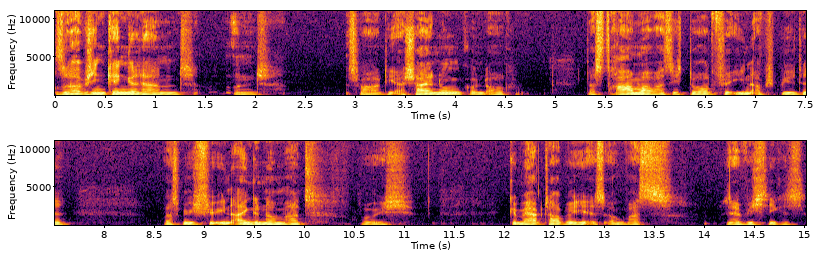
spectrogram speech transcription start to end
so habe ich ihn kennengelernt und es war die Erscheinung und auch das Drama, was sich dort für ihn abspielte, was mich für ihn eingenommen hat, wo ich gemerkt habe, hier ist irgendwas sehr Wichtiges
